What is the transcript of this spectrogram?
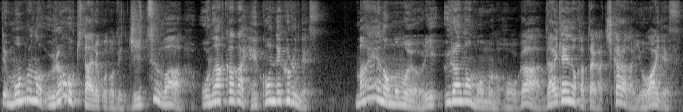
で、ももの裏を鍛えることで実はお腹がへこんでくるんです。前のももより裏のももの方が大体の方が力が弱いです。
